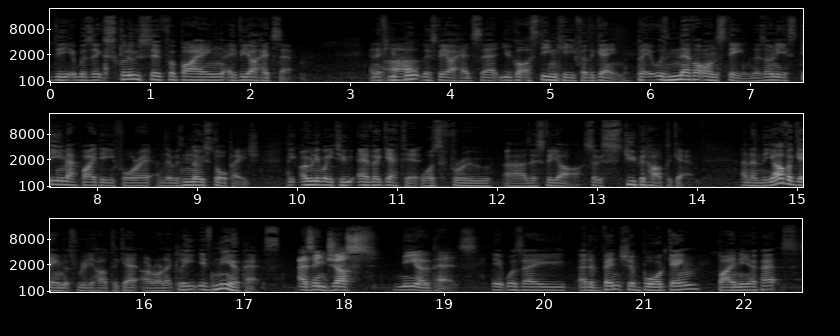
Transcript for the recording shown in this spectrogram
The, it was exclusive for buying a VR headset. And if you Ah. bought this VR headset, you got a Steam key for the game. But it was never on Steam. There's only a Steam app ID for it, and there was no store page. The only way to ever get it was through uh, this VR. So it's stupid hard to get. And then the other game that's really hard to get, ironically, is Neopets. As in just Neopets. It was a an adventure board game by Neopets,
